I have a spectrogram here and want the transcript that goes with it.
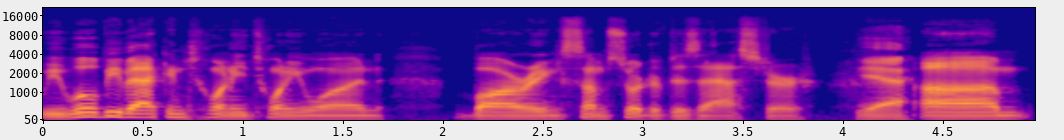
We will be back in 2021, barring some sort of disaster. Yeah. Um.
